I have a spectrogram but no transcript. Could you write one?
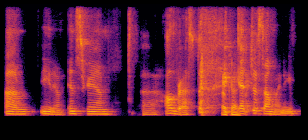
um, you know, Instagram, uh, all the rest. Okay. yeah, just on my name.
